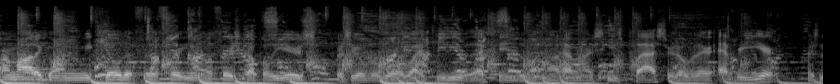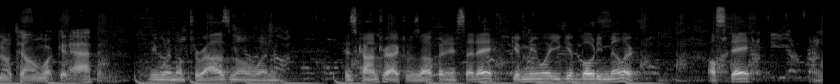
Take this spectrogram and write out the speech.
Armada going and we killed it for the first, you know, the first couple of years, especially over worldwide TV with X Games and whatnot, having our skis plastered over there every year, there's no telling what could happen. He went up to Rosno when his contract was up and he said, hey, give me what you give Bode Miller. I'll stay. And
